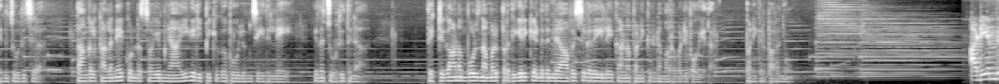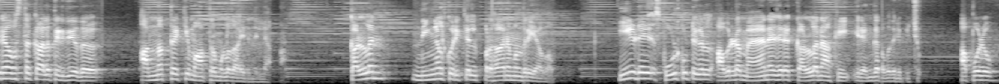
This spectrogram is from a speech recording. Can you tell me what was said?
എന്ന് ചോദിച്ച് താങ്കൾ കള്ളനെ കൊണ്ട് സ്വയം ന്യായീകരിപ്പിക്കുക പോലും ചെയ്തില്ലേ എന്ന ചോദ്യത്തിന് തെറ്റ് കാണുമ്പോൾ നമ്മൾ പ്രതികരിക്കേണ്ടതിന്റെ ആവശ്യകതയിലേക്കാണ് പണിക്കരുടെ മറുപടി പോയത്. പണിക്കർ പറഞ്ഞു അടിയന്തരാവസ്ഥ കാലത്ത് എഴുതിയത് അന്നത്തേക്ക് മാത്രമുള്ളതായിരുന്നില്ല. കള്ളൻ നിങ്ങൾക്കൊരിക്കൽ പ്രധാനമന്ത്രിയാവാം. ഈയിടെ സ്കൂൾ കുട്ടികൾ അവരുടെ മാനേജരെ കള്ളനാക്കി രംഗത്ത് അവതരിപ്പിച്ചു. അപ്പോഴോ?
